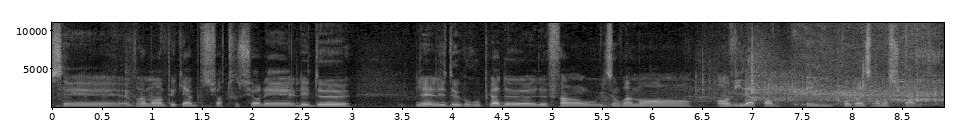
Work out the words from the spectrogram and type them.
c'est vraiment impeccable, surtout sur les, deux, groupes là de fin où ils ont vraiment envie d'apprendre et ils progressent vraiment super vite. Bah,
